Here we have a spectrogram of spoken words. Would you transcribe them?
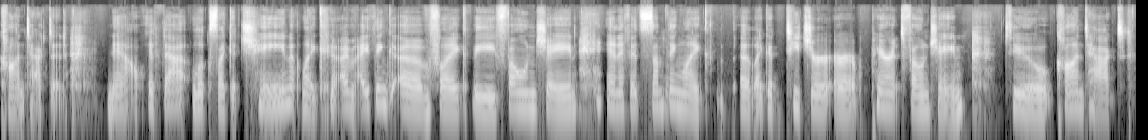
contacted. Now, if that looks like a chain, like I, I, think of like the phone chain, and if it's something like a, uh, like a teacher or parent phone chain to contact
